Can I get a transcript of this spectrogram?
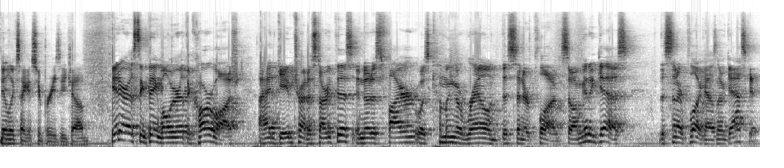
It looks like a super easy job. Interesting thing, while we were at the car wash, I had Gabe try to start this and notice fire was coming around the center plug. So I'm gonna guess the center plug has no gasket,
